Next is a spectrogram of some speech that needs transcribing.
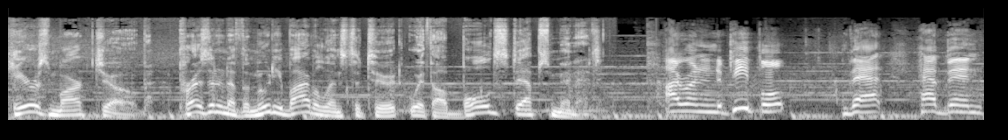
Here's Mark Jobe, president of the Moody Bible Institute, with a Bold Steps Minute. I run into people that have been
